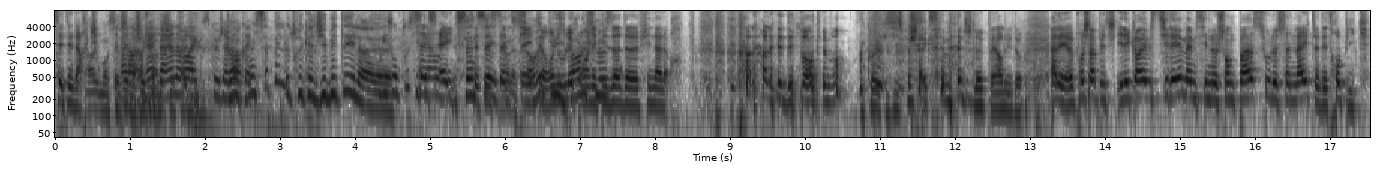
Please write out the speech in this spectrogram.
C'était Dark. Ah, bon, C'était c'est Alors, Dark. rien, rien à voir avec ce que j'avais Attends, en comment il s'appelle le truc LGBT là Oui, ils sont tous hyper. Sense8, Sense8, c'était voilà, ça Sense8 aurait pu, renouvelé il pour un épisode euh, final. Les débordements. Quoi, qu'est-ce qui se passe? Chaque semaine, je le perds, Ludo. Allez, euh, prochain pitch. Il est quand même stylé, même s'il ne chante pas sous le sunlight des tropiques.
